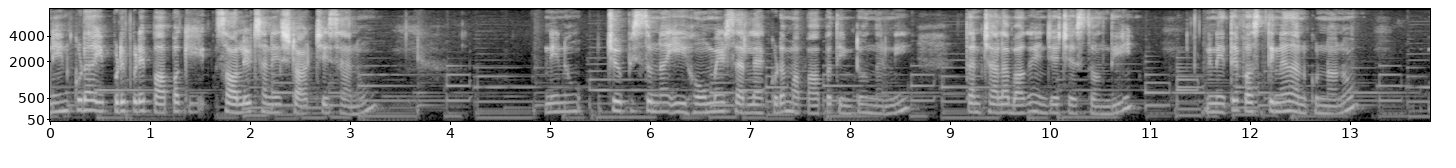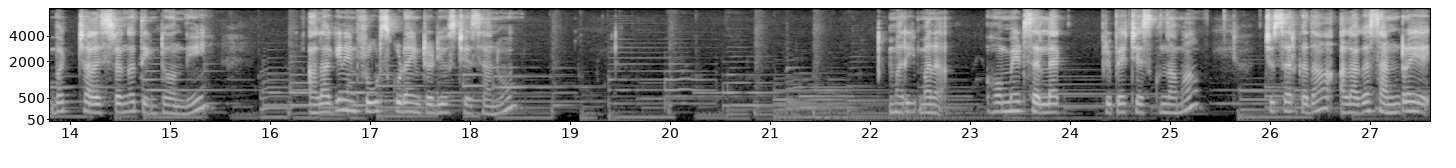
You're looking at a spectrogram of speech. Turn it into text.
నేను కూడా ఇప్పుడిప్పుడే పాపకి సాలిడ్స్ అనేది స్టార్ట్ చేశాను. నేను చూపిస్తున్న ఈ హోమ్ మేడ్ సర్లాక్ కూడా మా పాప తింటుందండి. తను చాలా బాగా ఎంజాయ్ చేస్తోంది. నేనైతే ఫస్ట్ తినేది అనుకున్నాను. బట్ చాలా ఇష్టంగా తింటోంది. అలాగే నేను ఫ్రూట్స్ కూడా ఇంట్రడ్యూస్ చేశాను. మరి మన హోమ్ మేడ్ సెర్లాక్ ప్రిపేర్ చేసుకుందామా? చూసారు కదా అలాగా సన్ డ్రై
